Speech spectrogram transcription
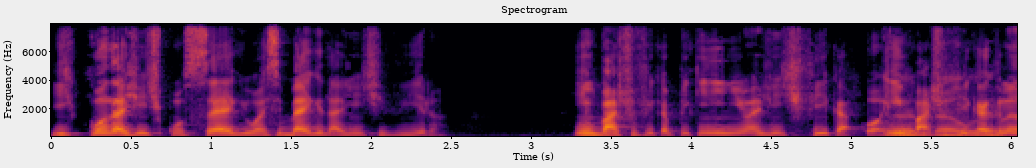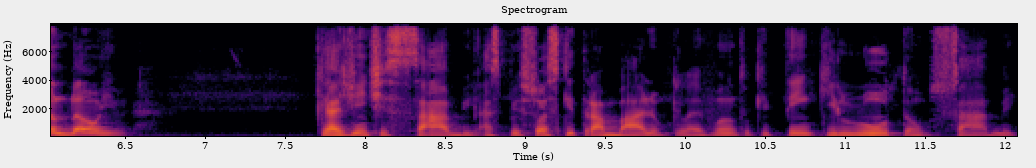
E quando a gente consegue, o iceberg da gente vira. Embaixo fica pequenininho, a gente fica. embaixo Grandão, fica né? grandão. E, que a gente sabe, as pessoas que trabalham, que levantam, que tem, que lutam, sabem.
